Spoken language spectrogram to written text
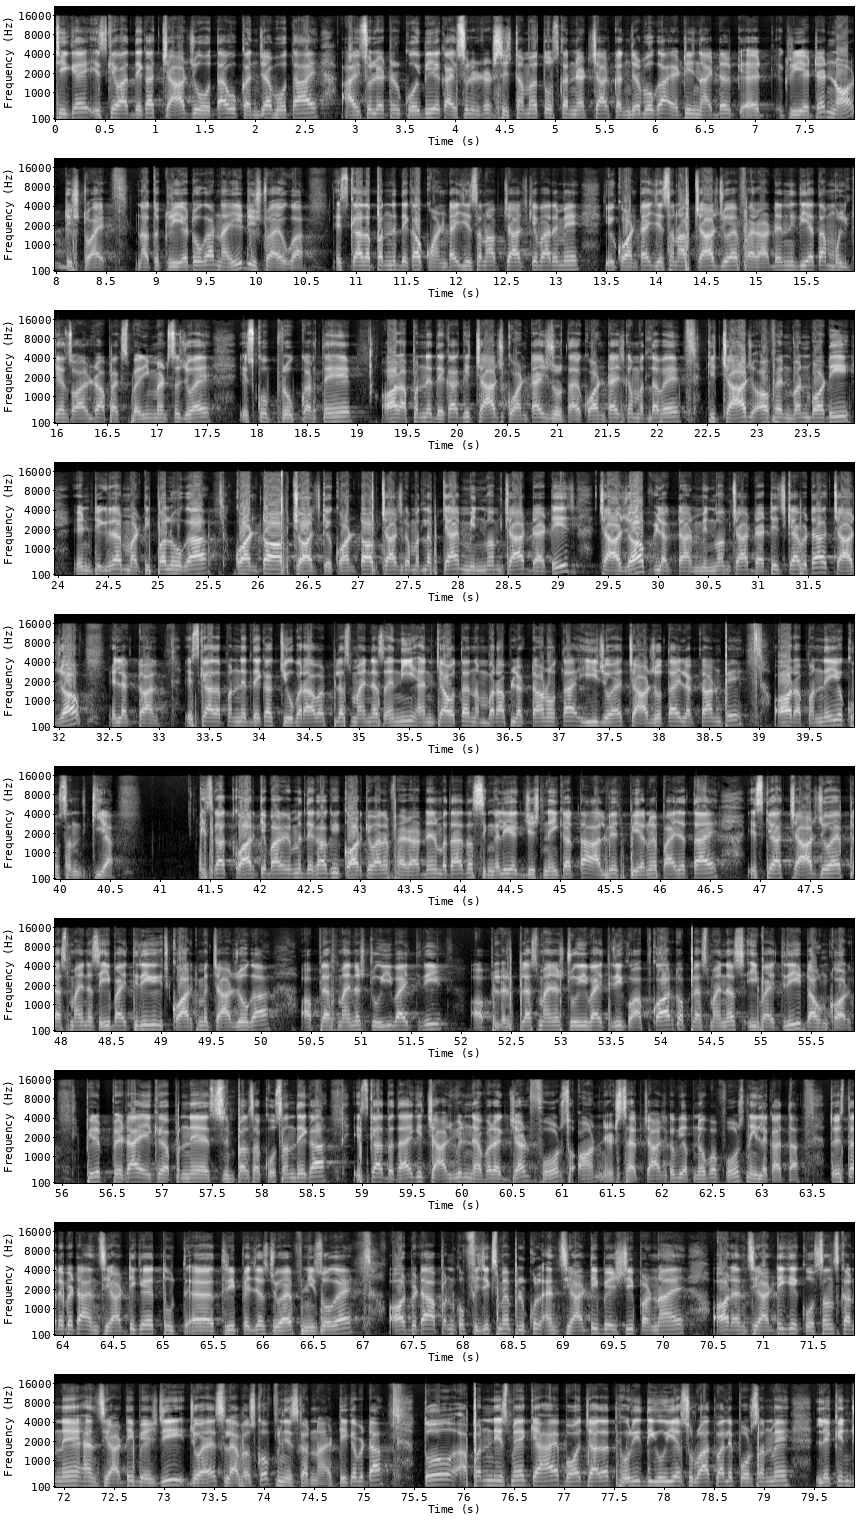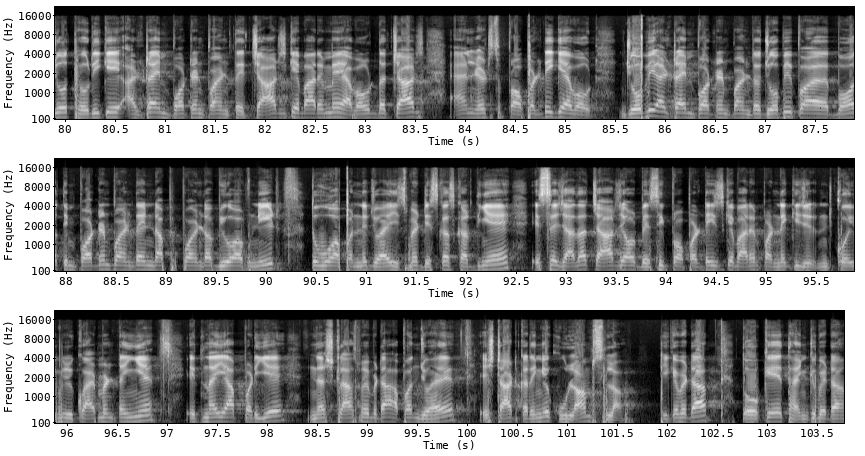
ठीक है? इसके बाद देखा चार्ज जो होता है वो कंजर्व होता है आइसोलेटर कोई भी एक आइसोलेटेड सिस्टम है तो उसका नेट चार्ज कंजर्व होगा it is neither created not destroy ना तो क्रिएट होगा, ना ही डिस्ट्रॉय होगा। इसके बाद अपन ने देखा क्वांटाइजेशन ऑफ़ चार्ज के बारे में, कि क्वांटाइजेशन ऑफ़ चार्ज जो है फेराडे ने दिया था मुल्कियंस ऑयल ड्रॉप एक्सपेरिमेंट से जो है, इसको प्रूव करते हैं, और अपन ने देखा कि चार्ज क्वांटाइज होता है। क्वांटाइज का मतलब है कि charge of N one body integral multiple होगा। क्वांटा ऑफ़ चार्ज के क्वांटा ऑफ़ चार्ज का मतलब क्या है? Minimum charge that is charge of electron minimum charge that is क्या बेटा? चार्ज ऑफ़ इलेक्ट्रॉन इसके बाद अपन ने देखा क्यू बराबर plus minus n e n क्या होता है? नंबर ऑफ़ इलेक्ट्रॉन होता है। ई e जो है चार्ज होता है इलेक्ट्रॉन पे। और अपन ने ये क्वेश्चन किया। इसके बाद क्वार के बारे में देखा कि क्वार के बारे में फेराडे ने बताया था सिंगली एग्जिस्ट नहीं करता ऑलवेज पेयर में पाया जाता है। इसके बाद चार्ज जो है plus minus e by three quark में चार्ज होगा। और plus minus two e by three और plus minus two e by three को अप कॉर्क और plus minus e by three down quark फिर बेटा एक अपने सिंपल सा क्वेश्चन देगा। इसके बाद बताया कि charge will never exert force on its charge कभी अपने ऊपर फोर्स नहीं लगाता। तो इस तरह बेटा एन के टू थ्री पेजेस जो है फिनिश हो गए। और बेटा अपन को फिजिक्स में बिल्कुल एन सी ही पढ़ना है। और एन के क्वेश्चन करने हैं। एन सी ही जो है सिलेबस को फिनिश करना है। ठीक है बेटा? तो अपन इसमें क्या है? बहुत ज़्यादा थ्योरी दी हुई है शुरुआत वाले पोर्सन में। लेकिन जो थ्योरी के अल्ट्रा इंपॉर्टेंट पॉइंट थे चार्ज के बारे में about the charge and its property के अबाउट जो भी अल्ट्रा इंपॉर्टेंट पॉइंट था जो भी बहुत इंपॉर्टेंट पॉइंट था in point of view of need तो वो अपन ने जो है इसमें डिस्कस कर दिए हैं। इससे ज़्यादा चार्ज और बेसिक प्रॉपर्टीज़ के बारे में पढ़ने की कोई भी रिक्वायरमेंट नहीं है। इतना ही आप पढ़िए। नेक्स्ट क्लास में बेटा अपन जो है स्टार्ट करेंगे कूलाम सिला ठीक है बेटा? तो ओके थैंक यू बेटा।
